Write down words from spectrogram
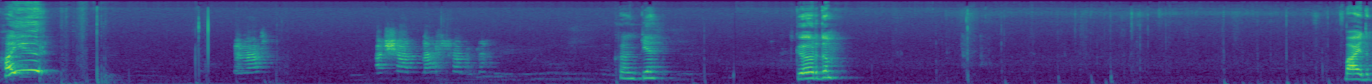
Hayır. Ömer. Aşağı atla aşağı atla. Kanka gel. Gördüm. Baydım.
